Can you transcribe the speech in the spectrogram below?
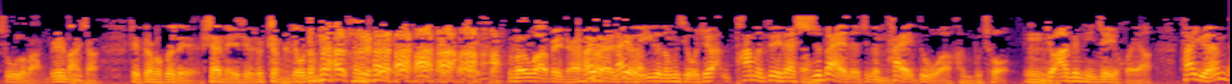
输了吧，立马想这哥们会得晒煤去，说拯救郑大师，文化背景。而且还有一个东西，我觉得他们对待失败的这个态度啊很不错。嗯，就阿根廷这一回啊，他原本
